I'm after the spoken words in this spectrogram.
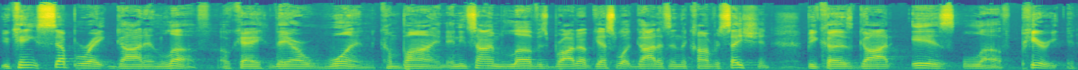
You can't separate God and love, okay? They are one combined. Anytime love is brought up, guess what? God is in the conversation because God is love, period,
